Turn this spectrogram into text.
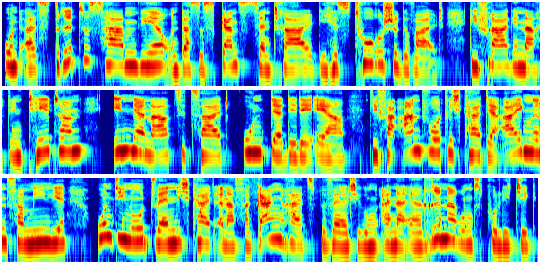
Und als drittes haben wir, und das ist ganz zentral, die historische Gewalt. Die Frage nach den Tätern in der Nazizeit und der DDR. Die Verantwortlichkeit der eigenen Familie und die Notwendigkeit einer Vergangenheitsbewältigung, einer Erinnerungspolitik,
